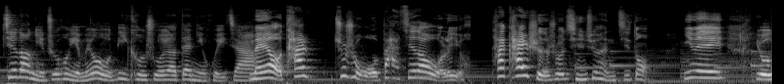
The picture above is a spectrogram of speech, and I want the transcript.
接到你之后，也没有立刻说要带你回家，没有他就是我爸接到我了以后，他开始的时候情绪很激动，因为有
